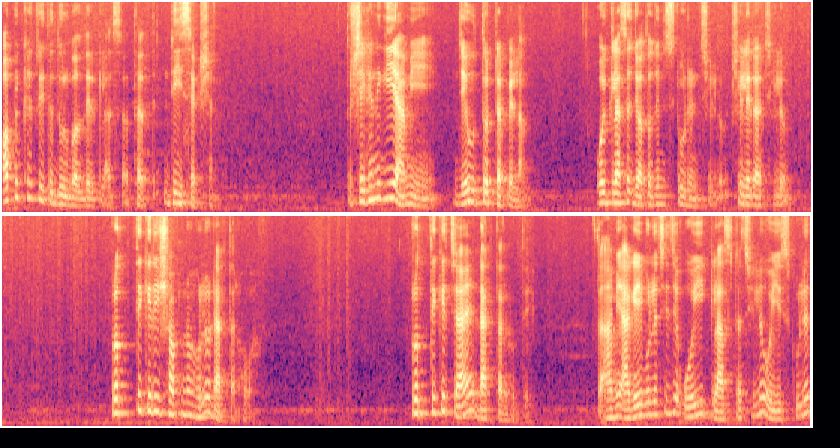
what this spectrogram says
অপেক্ষাকৃত দুর্বলদের ক্লাস অর্থাৎ ডি সেকশন তো সেখানে গিয়ে আমি যে উত্তরটা পেলাম ওই ক্লাসে যতজন স্টুডেন্ট ছিল, ছেলেরা ছিল, প্রত্যেকেরই স্বপ্ন হলো ডাক্তার হওয়া। প্রত্যেকে চায় ডাক্তার হতে। তো আমি আগেই বলেছি যে ওই ক্লাসটা ছিল ওই স্কুলের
